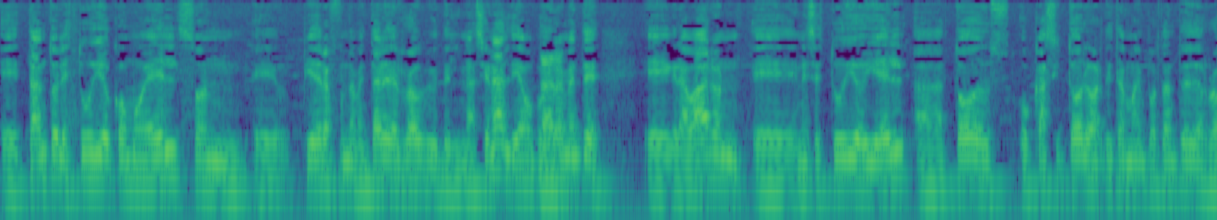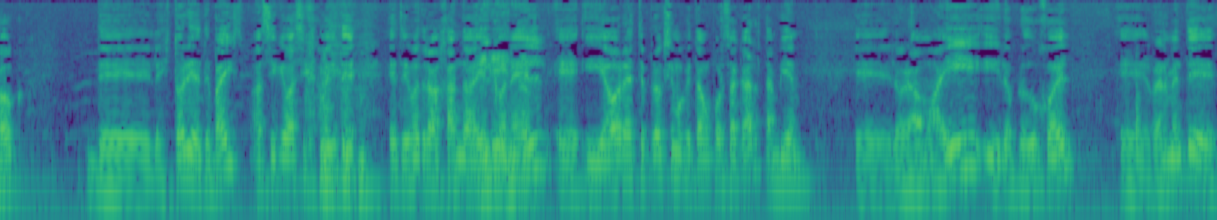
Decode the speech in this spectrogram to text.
eh, tanto el estudio como él son eh, piedras fundamentales del rock del nacional, digamos, porque realmente grabaron en ese estudio y él a todos o casi todos los artistas más importantes de rock de la historia de este país. Así que básicamente estuvimos trabajando ahí con él eh, y ahora este próximo que estamos por sacar también eh, lo grabamos ahí y lo produjo él. Eh, realmente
